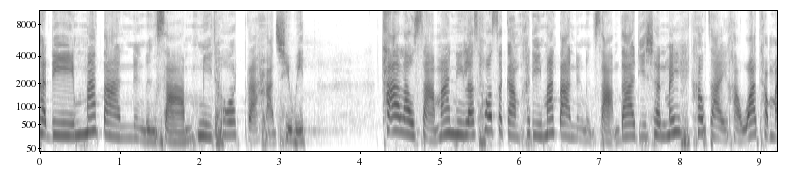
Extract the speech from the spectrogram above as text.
คดีมาตรา113 มีโทษประหารชีวิต ถ้าเราสามารถนิรโทษกรรมคดีมาตรา113ได้ดิฉันไม่เข้าใจค่ะว่าทำไม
